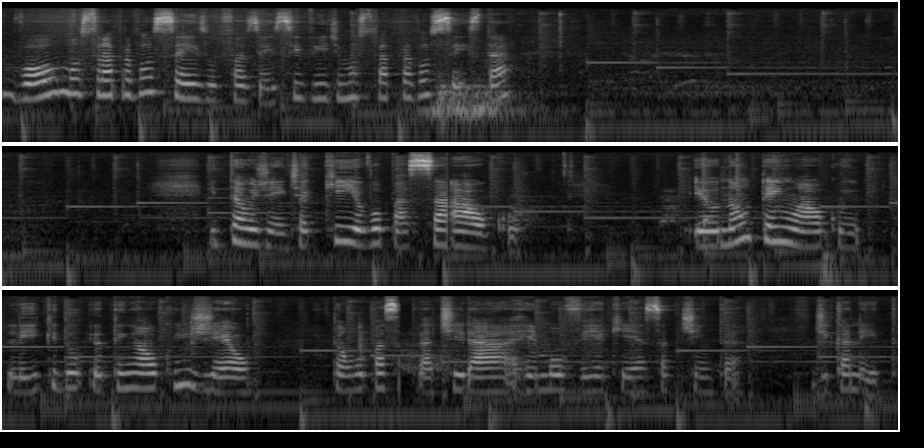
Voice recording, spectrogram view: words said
vou mostrar para vocês, vou fazer esse vídeo mostrar para vocês, tá? Então, gente, aqui eu vou passar álcool. Eu não tenho álcool líquido, eu tenho álcool em gel. Então, vou passar para tirar, remover aqui essa tinta de caneta.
